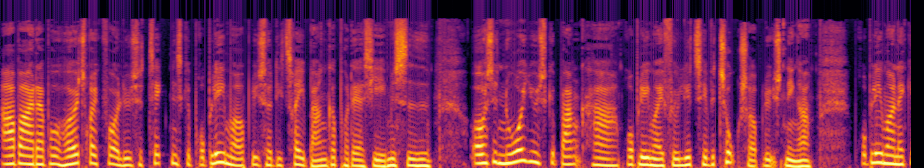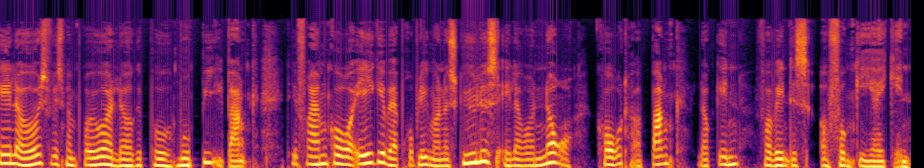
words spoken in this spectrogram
arbejder på højtryk for at løse tekniske problemer, oplyser de tre banker på deres hjemmeside. Også Nordjyske Bank har problemer ifølge TV2's oplysninger. Problemerne gælder også, hvis man prøver at logge på mobilbank. Det fremgår ikke, hvad problemerne skyldes, eller hvornår kort- og bank-login forventes at fungere igen.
